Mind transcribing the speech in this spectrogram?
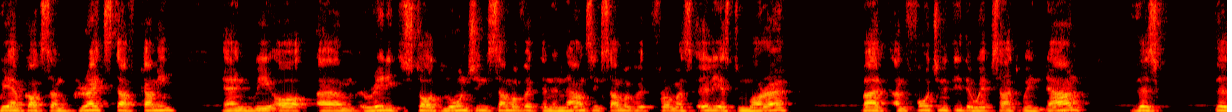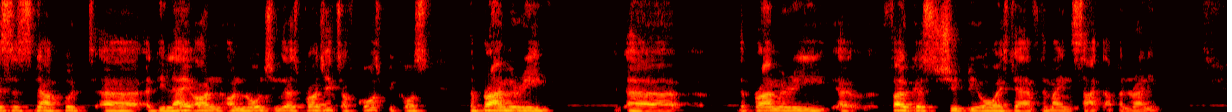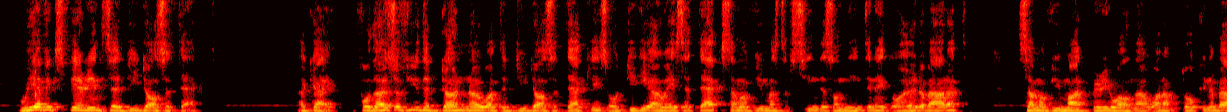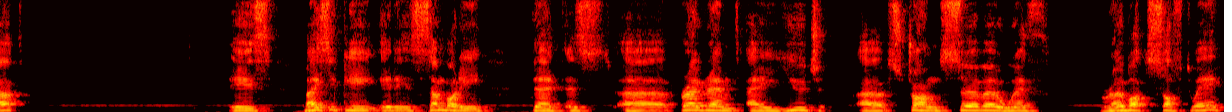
We have got some great stuff coming, and we are um, ready to start launching some of it and announcing some of it from as early as tomorrow. But unfortunately, the website went down. This this has now put uh, a delay on on launching those projects, of course, because the primary uh, the primary uh, focus should be always to have the main site up and running. We have experienced a DDoS attack. Okay, for those of you that don't know what the DDoS attack is or DDoS attack, some of you must have seen this on the internet or heard about it. Some of you might very well know what I'm talking about. Is basically it is somebody that is uh, programmed a huge, uh, strong server with robot software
